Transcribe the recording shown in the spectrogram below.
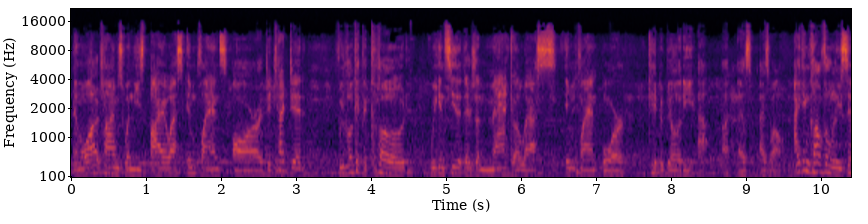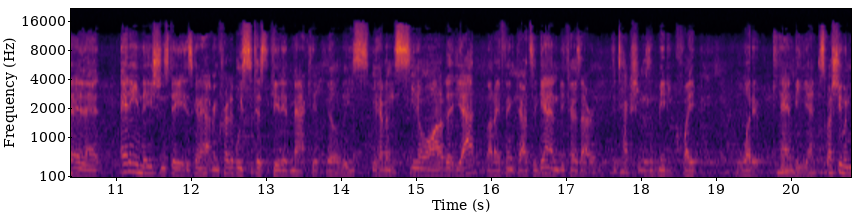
and a lot of times when these iOS implants are detected, if we look at the code, we can see that there's a Mac OS implant or capability uh, uh, as, as well. I can confidently say that any nation state is going to have incredibly sophisticated Mac capabilities. We haven't seen a lot of it yet, but I think that's again because our detection isn't maybe quite what it can be yet, especially when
